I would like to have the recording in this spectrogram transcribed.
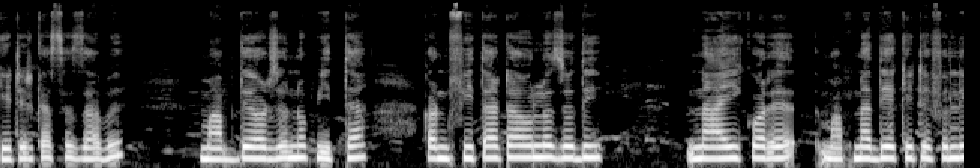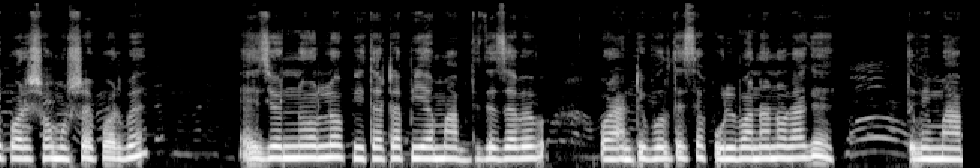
গেটের কাছে যাবে মাপ দেওয়ার জন্য পিতা। কারণ ফিতাটা হলো যদি নাই করে মাপ না দিয়ে কেটে ফেললি পরে সমস্যায় পড়বে। এই জন্য হলো পিতাটা পিয়া মাপ দিতে যাবে। ওর আন্টি বলতেছে, ফুল বানানোর আগে তুমি মাপ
